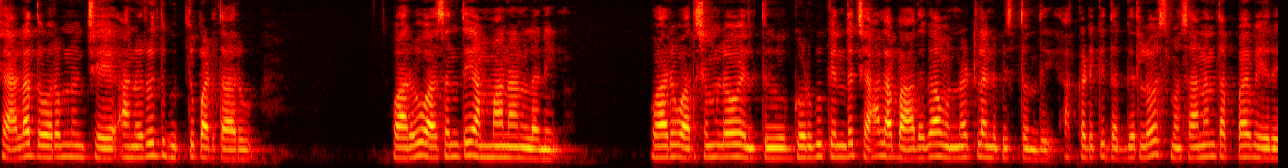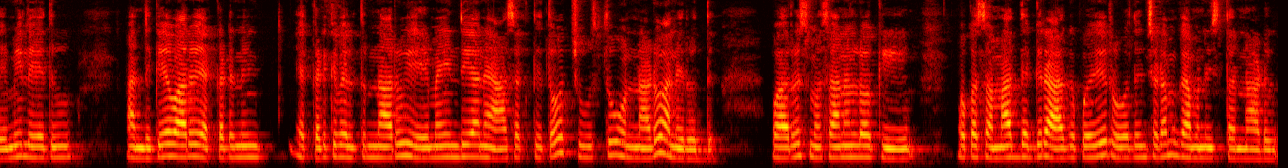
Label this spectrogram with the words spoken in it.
చాలా దూరం నుంచే అనిరుద్ధ్ గుర్తుపడతారు. వారు వసంతి అమ్మానాన్నలని. వారు వర్షంలో వెళ్తూ గొడుగు కింద చాలా బాధగా ఉన్నట్లు అనిపిస్తుంది అక్కడికి దగ్గరలో శ్మశానం తప్ప వేరేమీ లేదు. అందుకే వారు ఎక్కడి నుంచి ఎక్కడికి వెళ్తున్నారు? ఏమైంది? అనే ఆసక్తితో చూస్తూ ఉన్నాడు అనిరుద్ధ్. వారు శ్మశానంలోకి ఒక సమాధి దగ్గర ఆగిపోయి రోధించడం గమనిస్తున్నాడు.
